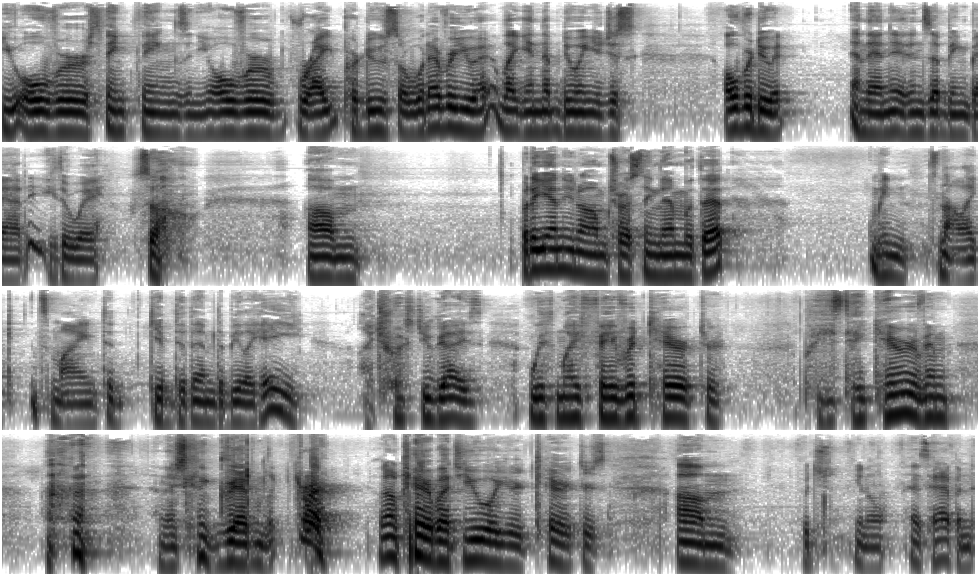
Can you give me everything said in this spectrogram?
you overthink things and you overwrite, produce, or whatever you like end up doing. You just overdo it, and then it ends up being bad either way. So, um, but again, you know, I'm trusting them with that. I mean, it's not like it's mine to give to them to be like, hey, I trust you guys with my favorite character. Please take care of him. and they're just gonna grab him like, I don't care about you or your characters, um, which you know has happened.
